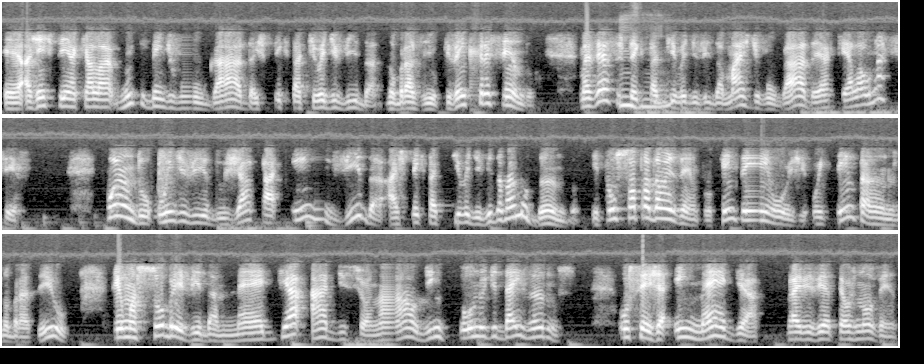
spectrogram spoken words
é, a gente tem aquela muito bem divulgada expectativa de vida no Brasil, que vem crescendo. Mas essa uhum. expectativa uhum. de vida mais divulgada é aquela ao nascer. Quando o indivíduo já está em vida, a expectativa de vida vai mudando. Então, só para dar um exemplo, quem tem hoje 80 anos no Brasil tem uma sobrevida média adicional de em torno de 10 anos. Ou seja, em média, vai viver até os 90.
